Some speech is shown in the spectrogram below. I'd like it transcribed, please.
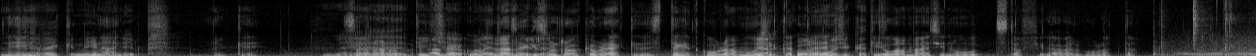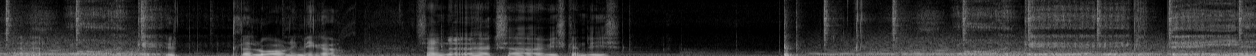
nii, väike ninanips. okei, saan aru, aga ma ei lasegi sul rohkem rääkida, sest tegelikult kuulame muusikat ja ehk jõuame sinu uut stuff'i ka veel kuulata. ütle loo nimi ka. see on üheksa viiskümmend viis. Olen keegi teine,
